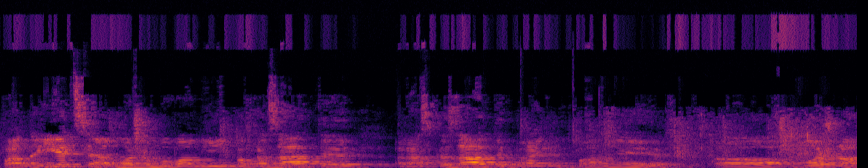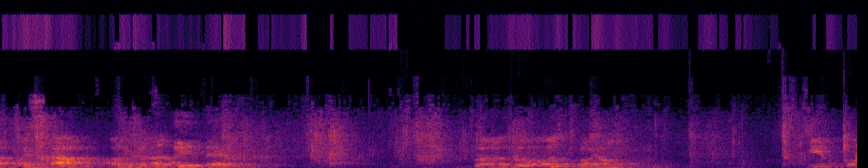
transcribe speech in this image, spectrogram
продається. Можемо вам її показати, розказати про, неї. Можна ось так обгородити перегородкою стінку.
